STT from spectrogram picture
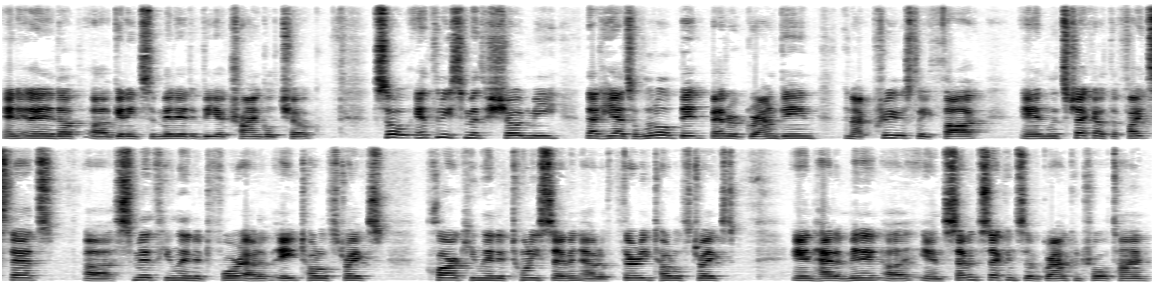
and it ended up uh, getting submitted via triangle choke. So Anthony Smith showed me that he has a little bit better ground game than I previously thought. And let's check out the fight stats. Uh, Smith, he landed 4 out of 8 total strikes. Clark, he landed 27 out of 30 total strikes and had a minute uh, and 7 seconds of ground control time,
